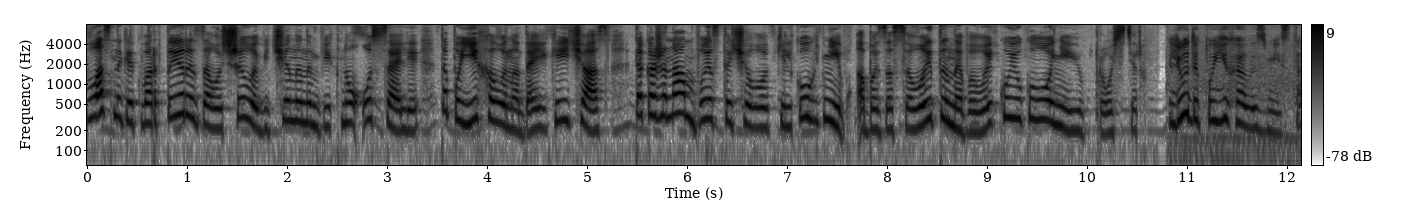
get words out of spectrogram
Власники квартири залишили відчиненим вікно оселі та поїхали на деякий час. Та кажанам вистачило кількох днів, аби заселити невеликою колонією простір. Люди поїхали з міста,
